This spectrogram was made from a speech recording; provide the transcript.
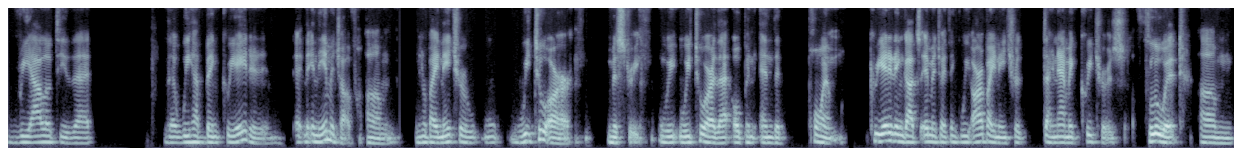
reality that that we have been created in in the image of um you know by nature we too are mystery. We we too are that open-ended poem. Created in God's image, I think we are by nature dynamic creatures, fluid, um,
